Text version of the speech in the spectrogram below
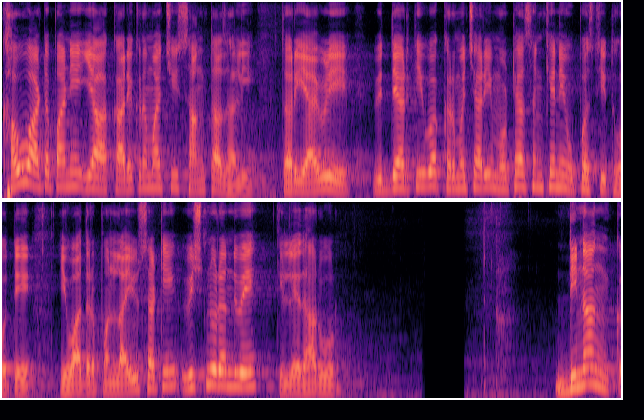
खाऊ वाटपाने या कार्यक्रमाची सांगता झाली. तर यावेळी विद्यार्थी व कर्मचारी मोठ्या संख्येने उपस्थित होते. युवा दर्पण लाईव्हसाठी विष्णू रंधवे किल्लेधारूर. दिनांक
